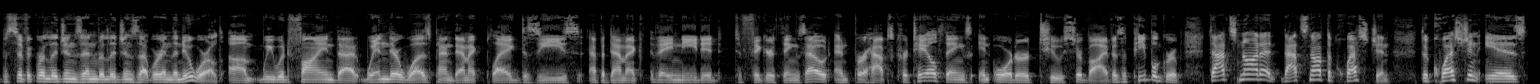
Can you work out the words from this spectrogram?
Pacific religions and religions that were in the New World. Um, we would find that when there was pandemic, plague, disease, epidemic, they needed to figure things out and perhaps curtail things in order to survive as a people group. That's not a, that's not the question. The question is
